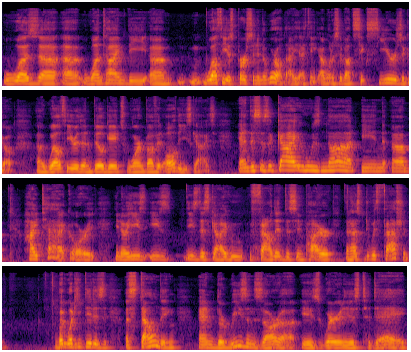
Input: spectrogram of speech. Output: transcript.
was uh, uh, one time the um, wealthiest person in the world. I, I, think I want to say about six years ago, wealthier than Bill Gates, Warren Buffett, all these guys. And this is a guy who's not in um, high tech, or you know, he's he's he's this guy who founded this empire that has to do with fashion. But what he did is astounding, and the reason Zara is where it is today,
